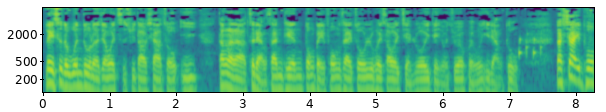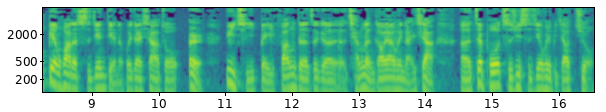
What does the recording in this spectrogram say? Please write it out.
类似的温度呢，将会持续到下周一。当然了，这两三天东北风在周日会稍微减弱一点，有机会回温一两度。那下一波变化的时间点呢，会在下周二，预期北方的这个强冷高压会南下。呃，这波持续时间会比较久，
